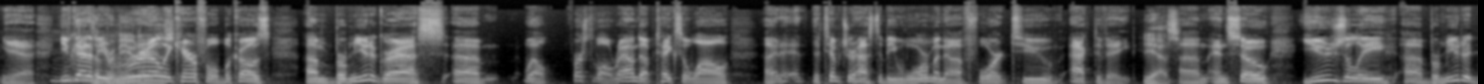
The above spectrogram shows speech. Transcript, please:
Yeah, you've got to be Bermuda really is. careful because um, Bermuda grass. Um, well, first of all, Roundup takes a while. Uh, the temperature has to be warm enough for it to activate. Yes. Um, and so usually uh, Bermuda,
